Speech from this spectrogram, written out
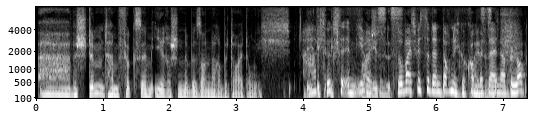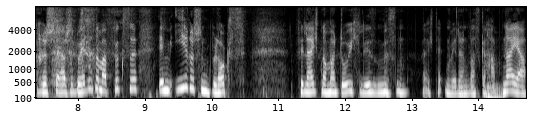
Ah, bestimmt haben Füchse im Irischen eine besondere Bedeutung. Ich, ah, ich, Füchse ich im Irischen. so weit bist du dann doch nicht gekommen mit deiner Blogrecherche. Du hättest nochmal Füchse im irischen Blogs vielleicht nochmal durchlesen müssen. Vielleicht hätten wir dann was gehabt. Mhm. Naja,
